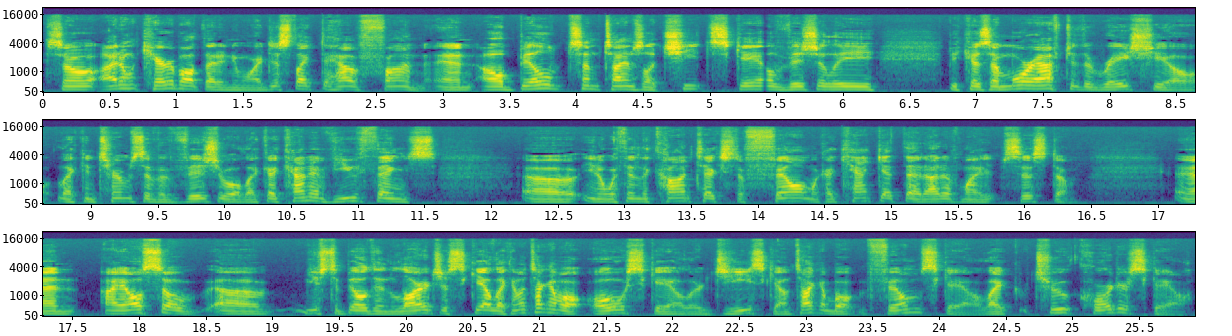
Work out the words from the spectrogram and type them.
So I don't care about that anymore. I just like to have fun. And I'll build sometimes, I'll cheat scale visually because I'm more after the ratio, like in terms of a visual. Like I kind of view things, uh, you know, within the context of film. Like I can't get that out of my system. And I also uh, used to build in larger scale. Like I'm not talking about O scale or G scale. I'm talking about film scale, like true quarter scale,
